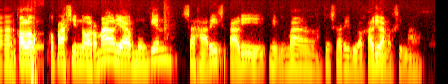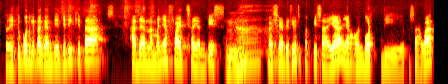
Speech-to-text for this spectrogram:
Nah, kalau operasi normal ya mungkin sehari sekali minimal atau sehari dua kali lah maksimal. Dan itu pun kita ganti. Jadi kita ada namanya flight scientist. Hmm. Ah. Flight scientist ini seperti saya yang on board di pesawat.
